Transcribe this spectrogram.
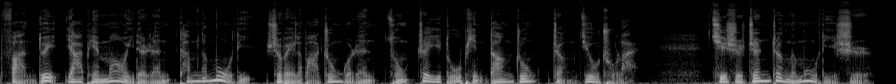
反对鸦片贸易的人，他们的目的是为了把中国人从这一毒品当中拯救出来。其实，真正的目的是，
